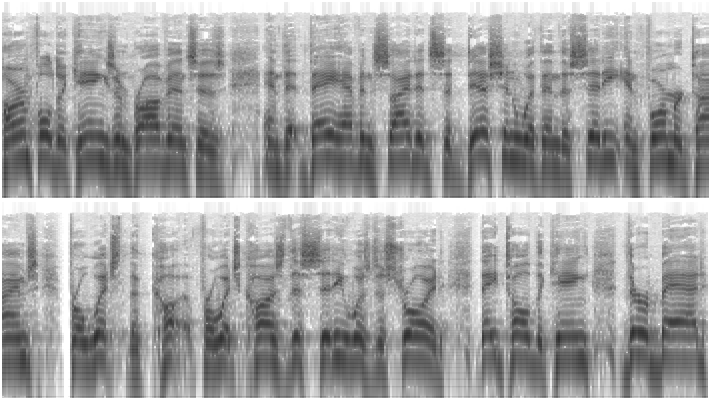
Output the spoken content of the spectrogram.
harmful to kings and provinces and that they have incited sedition within the city in former times for which the for which cause this city was destroyed. They told the king they're bad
